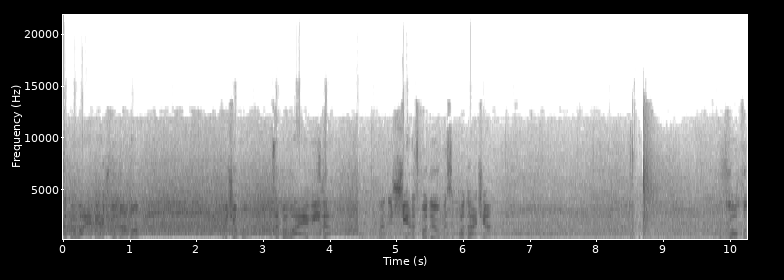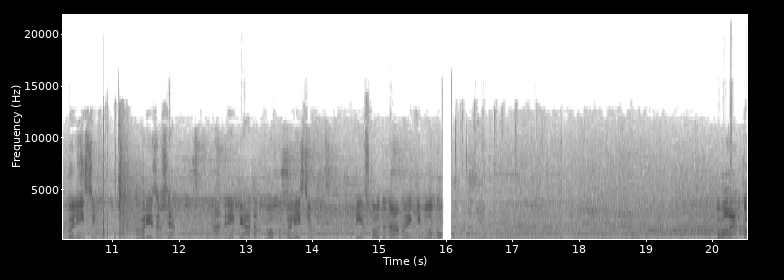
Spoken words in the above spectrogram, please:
забиває м'яч Динамо. Причому забиває Віда. Давайте ще раз подивимося. Подача. Двох футболістів врізався Андрій П'ятов, двох футболістів київського Динамо, які блокували. Коваленко.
